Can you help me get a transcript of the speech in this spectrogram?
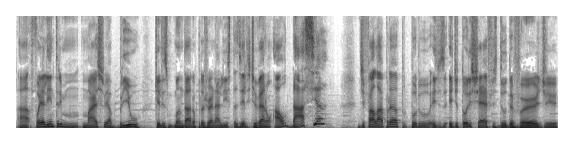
ah, foi ali entre março e abril que eles mandaram para os jornalistas e eles tiveram a audácia de falar para editores-chefes do The Verge,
